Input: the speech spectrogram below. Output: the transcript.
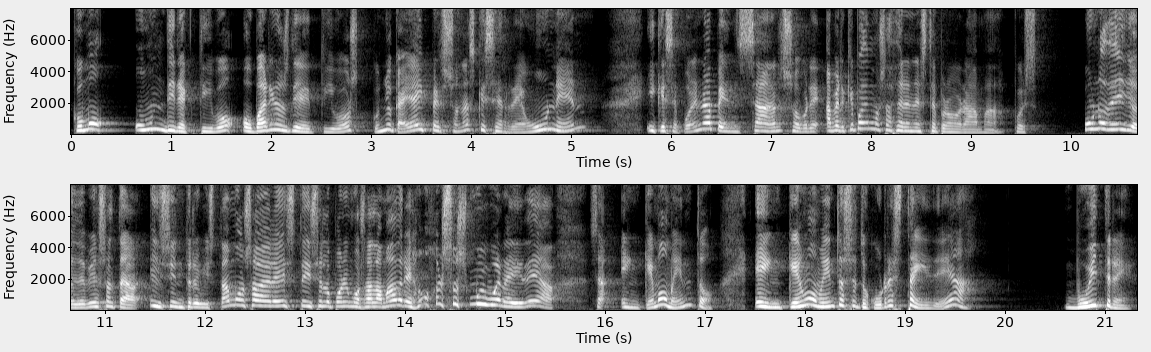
cómo un directivo o varios directivos, coño, que hay personas que se reúnen y que se ponen a pensar sobre, a ver, ¿qué podemos hacer en este programa? Pues uno de ellos debió saltar, y si entrevistamos a este y se lo ponemos a la madre, oh, eso es muy buena idea. O sea, ¿en qué momento? ¿En qué momento se te ocurre esta idea? Buitre.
